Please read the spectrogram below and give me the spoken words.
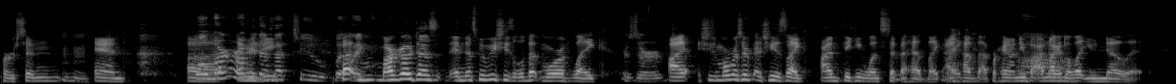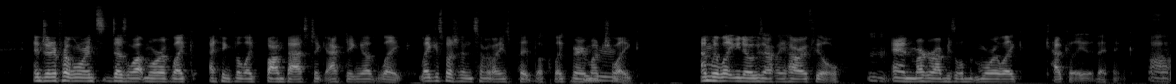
person Mhm. and uh, well, Margot Robbie energy. does that too, but, But like Margot does in this movie. She's a little bit more of like reserved. I. She's more reserved, and she's like I'm thinking one step ahead. Like, I have the upper hand on you, but I'm not Ah. gonna let you know it. And Jennifer Lawrence does a lot more of like I think the like bombastic acting of like like especially in Silver Linings Playbook, like very much Mhm. like I'm gonna let you know exactly how I feel. Mhm. And Margot Robbie's a little bit more like calculated. I think. Ah,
